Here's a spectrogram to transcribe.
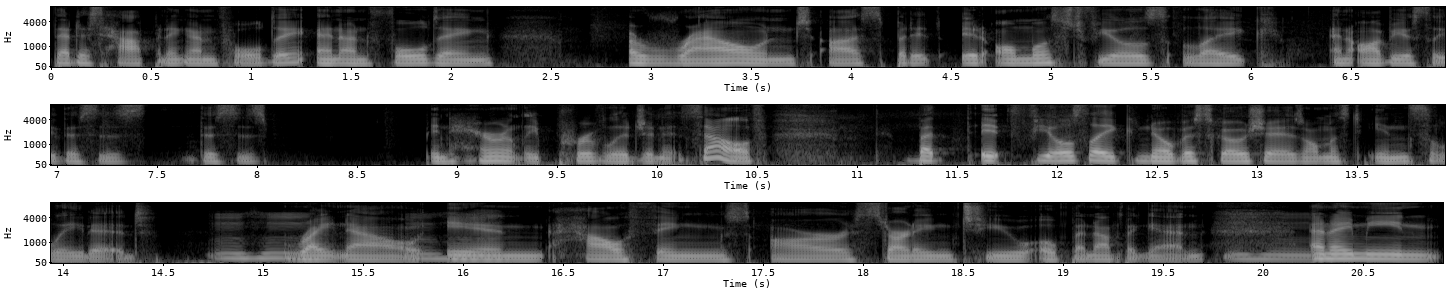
that is happening unfolding and unfolding around us but it it almost feels like and obviously this is this is inherently privilege in itself but it feels like Nova Scotia is almost insulated Mm-hmm. right now Mhm. in how things are starting to open up again Mm-hmm. and I mean,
